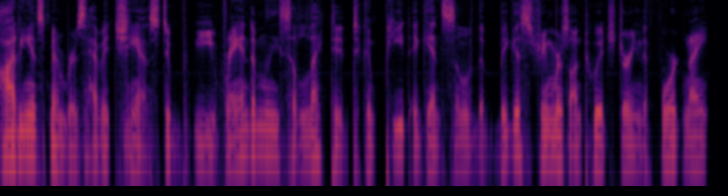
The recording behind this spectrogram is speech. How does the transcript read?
audience members have a chance to be randomly selected to compete against some of the biggest streamers on Twitch during the Fortnite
